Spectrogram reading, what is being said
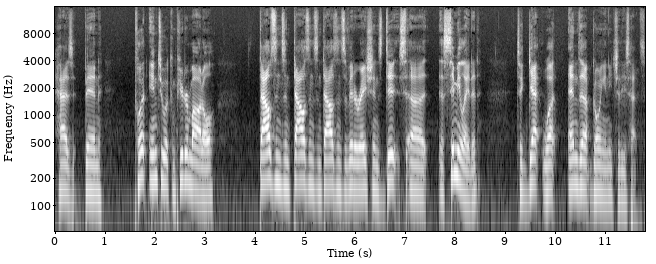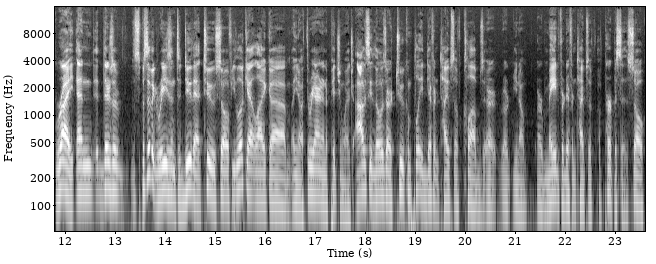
has been put into a computer model, thousands and thousands and thousands of iterations uh, simulated to get what ended up going in each of these heads. Right, and there's a specific reason to do that too. So if you look at like um, you know a three iron and a pitching wedge, obviously those are two completely different types of clubs, or, or you know are made for different types of, of purposes. So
